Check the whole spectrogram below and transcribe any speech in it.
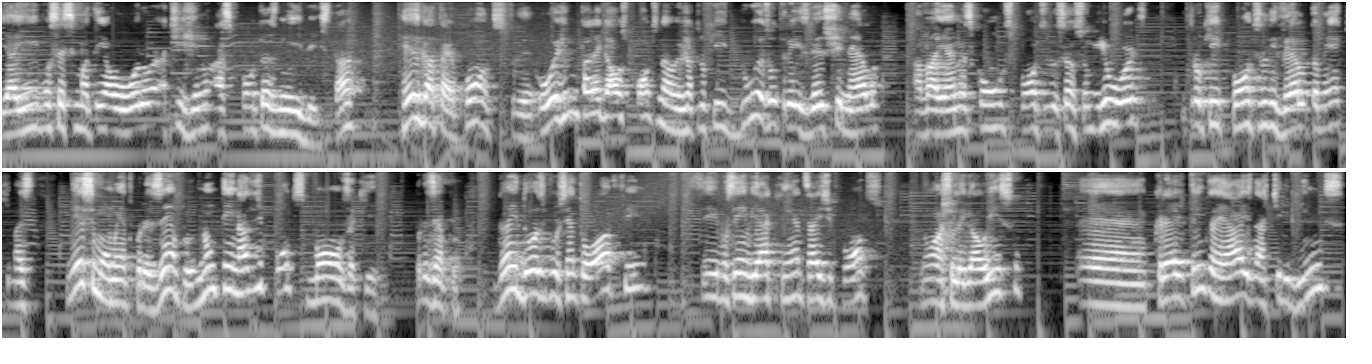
E aí você se mantém ao ouro atingindo as pontas níveis, tá? Resgatar pontos, hoje não tá legal os pontos não, eu já troquei duas ou três vezes chinelo Havaianas com os pontos do Samsung Rewards troquei pontos Livelo também aqui, mas nesse momento, por exemplo, não tem nada de pontos bons aqui. Por exemplo, ganhe 12% off se você enviar 500 reais de pontos, não acho legal isso. É, crédito 30 reais na Chili Beans,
